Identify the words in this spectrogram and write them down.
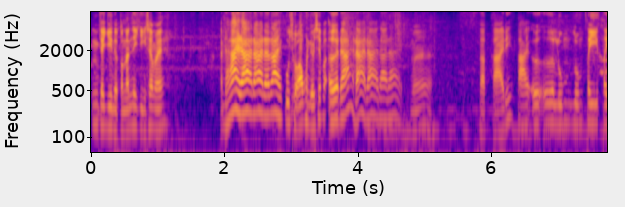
มึงจะยืนอยู่ตรงนั้นจริงๆใช่ไหมได้ได้ได้ได้ได้กูโชว์เอาคนเดียวใช่ปะเออได้ได้ได้ได้ได้มาตัดตายดิตายเออเออลุมลุมตีตี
